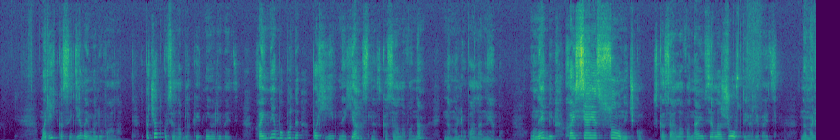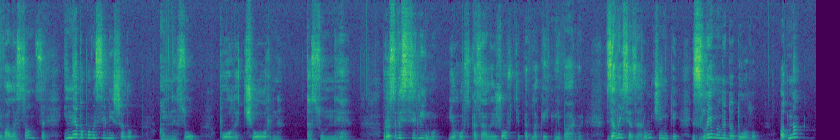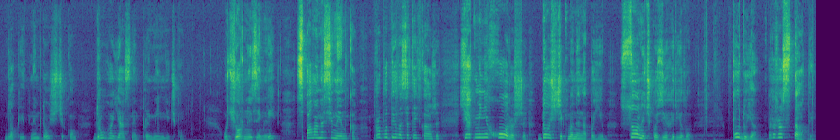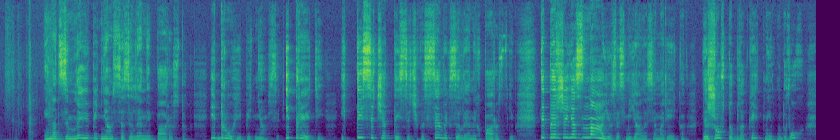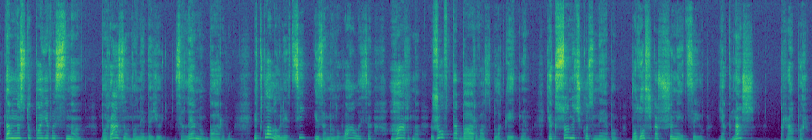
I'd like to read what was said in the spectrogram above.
Марійка сиділа і малювала. Спочатку взяла блакитний олівець. Хай небо буде погідне, ясне, сказала вона і намалювала небо. У небі хай сяє сонечко, сказала вона і взяла жовтий олівець. Намалювала сонце і небо повеселішало, а внизу поле чорне та сумне. Розвеселімо його, сказали жовті та блакитні барви. Взялися за рученьки злинули додолу. Одна блакитним дощиком, друга ясним проміннячком. У чорній землі спала насінинка, пробудилася та й каже, як мені хороше, дощик мене напоїв, сонечко зігріло. Буду я проростати. І над землею піднявся зелений паросток, і другий піднявся, і третій, і тисяча тисяч веселих зелених паростків. Тепер же я знаю, засміялася Марійка, де жовто-блакитний удвох, там наступає весна, бо разом вони дають зелену барву. Відклала олівці і замилувалася гарна жовта барва з блакитним, як сонечко з небом, волошка з пшеницею, як наш прапор.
